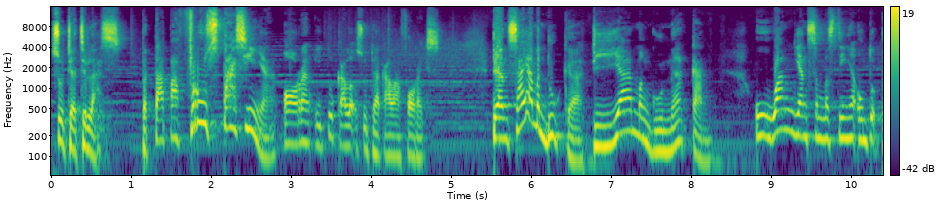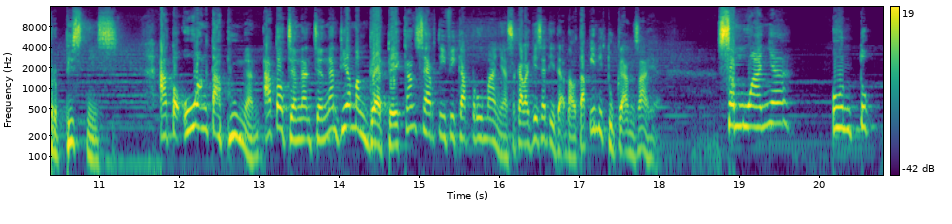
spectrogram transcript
sudah jelas betapa frustasinya orang itu kalau sudah kalah forex. Dan saya menduga dia menggunakan uang yang semestinya untuk berbisnis atau uang tabungan atau jangan-jangan dia menggadaikan sertifikat rumahnya. Sekali lagi saya tidak tahu, tapi ini dugaan saya. Semuanya untuk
